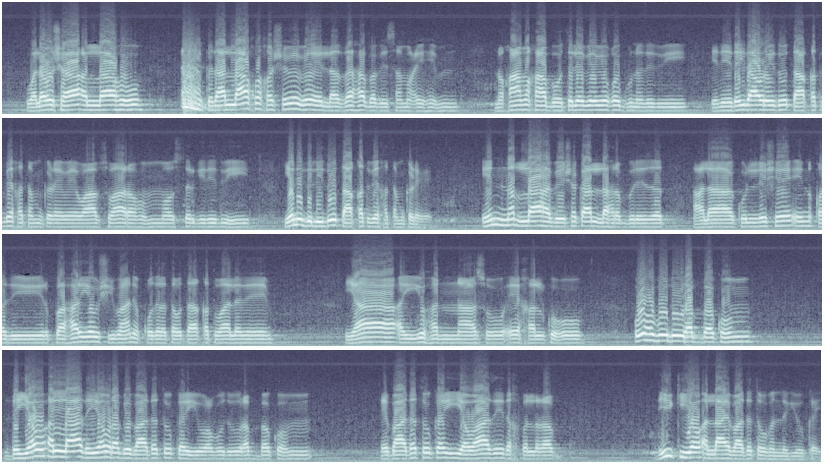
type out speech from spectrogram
ولو شاء الله که د الله خوښ شوی وی لذهب بسمعهم نو خامخا بوتلې به وی غوګونه د دوی یعنی دای دا اوریدو طاقت به ختم کړي وی واب سوارهم مسترګی د دوی یعنی د لیدو طاقت به ختم کړي وی ان الله بشک الله رب العزت علا کل شیء قدیر په هر یو شی باندې قدرت او طاقت والده یا ایها الناس ای خلکو اعبدوا ربکم د یو الله د یو رب عبادت کوي اعبدوا ربکم عبادت کوي یوازې د خپل رب دی کی یو الله عبادت او بندگی کوي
